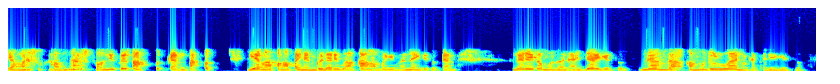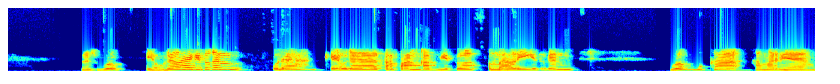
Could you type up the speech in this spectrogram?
yang masuk kamar soalnya gue takut kan takut dia ngapa-ngapainin gue dari belakang apa gimana gitu kan enggak deh kamu duluan aja gitu. Enggak enggak kamu duluan kata dia gitu. Terus gue ya udahlah gitu kan udah kayak udah terperangkap gitu kembali gitu kan. Gue buka kamarnya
